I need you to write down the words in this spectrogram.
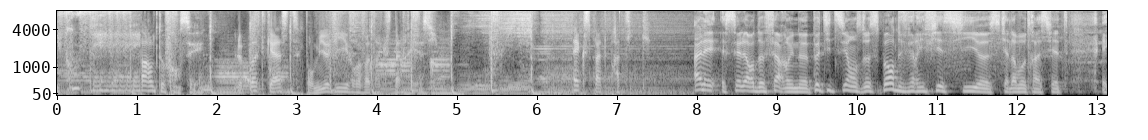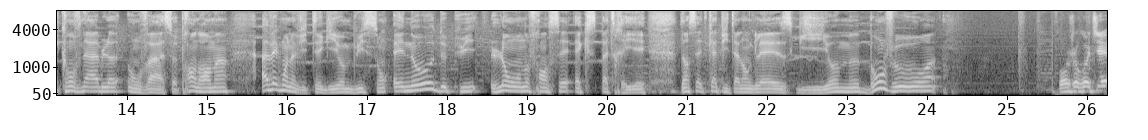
Français parlent au français. Le podcast pour mieux vivre votre expatriation. Expat pratique. Allez, c'est l'heure de faire une petite séance de sport, de vérifier si euh, ce qu'il y a dans votre assiette est convenable. On va se prendre en main avec mon invité Guillaume Buisson Hainaut, depuis Londres, français expatrié dans cette capitale anglaise. Guillaume, bonjour. Bonjour Gauthier.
